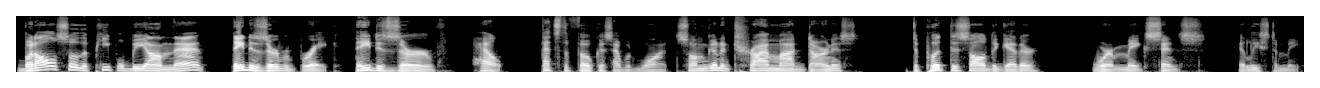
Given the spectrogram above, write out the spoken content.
but also the people beyond that, they deserve a break. They deserve help. That's the focus I would want. So I'm going to try my darnest to put this all together where it makes sense, at least to me.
